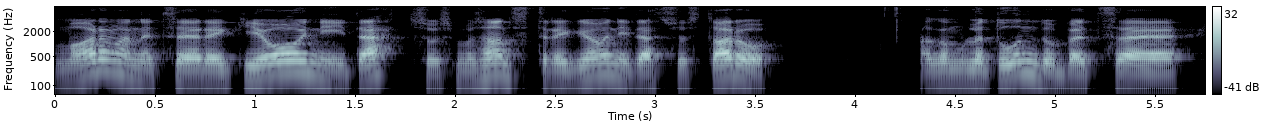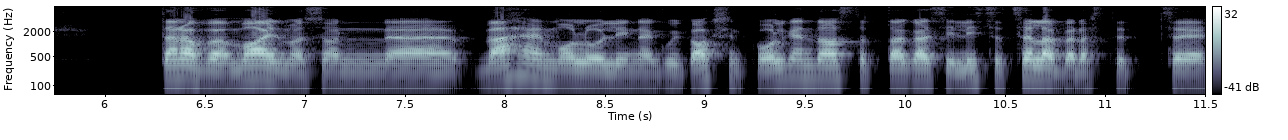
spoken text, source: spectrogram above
ma arvan, et see regiooni tähtsus, ma saan sellest regiooni tähtsusest aru, aga mulle tundub, et see tänapäeva maailmas on äh, vähem oluline kui kakskümmend, kolmkümmend aastat tagasi lihtsalt sellepärast, et see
